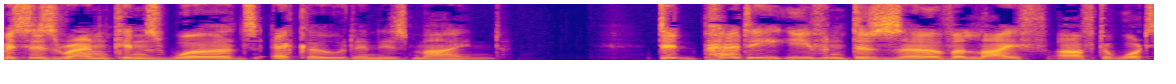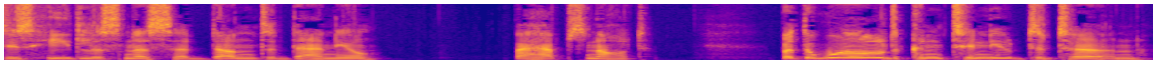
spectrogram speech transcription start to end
Mrs. Rankin's words echoed in his mind. Did Paddy even deserve a life after what his heedlessness had done to Daniel? Perhaps not. But the world continued to turn,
